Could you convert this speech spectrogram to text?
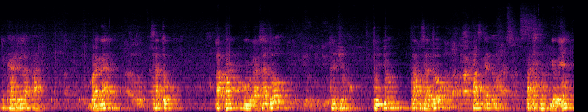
dikali delapan. Berapa? Satu. Delapan kurang satu. Tujuh. Tujuh tambah satu. Pas nggak tuh? Pas tuh, gitu ya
